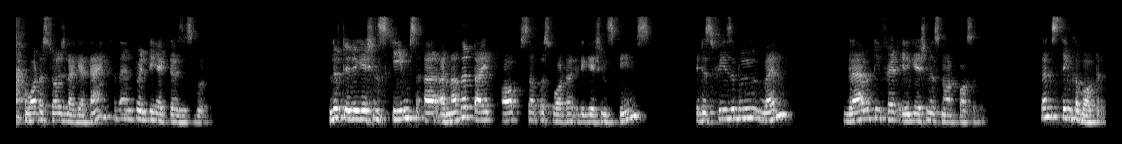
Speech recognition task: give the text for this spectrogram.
water storage like a tank, then 20 hectares is good. Lift irrigation schemes are another type of surface water irrigation schemes. It is feasible when gravity fed irrigation is not possible. Let's think about it.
